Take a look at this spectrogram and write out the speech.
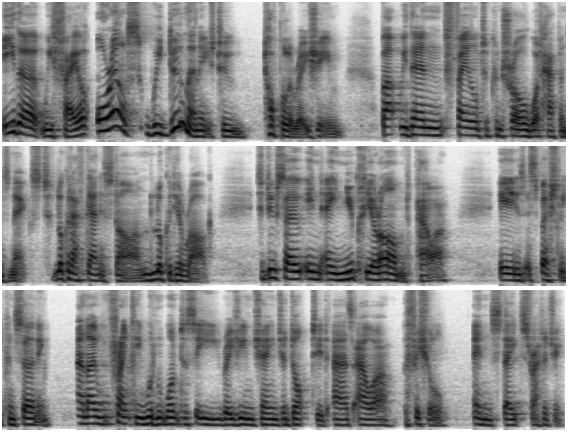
Either we fail, or else we do manage to topple a regime, but we then fail to control what happens next. Look at Afghanistan, look at Iraq. To do so in a nuclear armed power is especially concerning. And I frankly wouldn't want to see regime change adopted as our official end state strategy.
